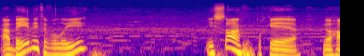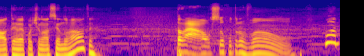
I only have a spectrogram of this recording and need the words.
A Bailey evoluir. E só. Porque meu Halter vai continuar sendo Halter. Plau, soco trovão. One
